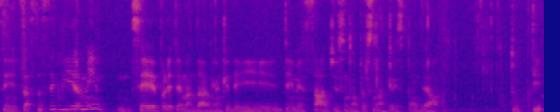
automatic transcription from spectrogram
se iniziaste a seguirmi. Se volete mandarmi anche dei, dei messaggi, sono una persona che risponde a tutti.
